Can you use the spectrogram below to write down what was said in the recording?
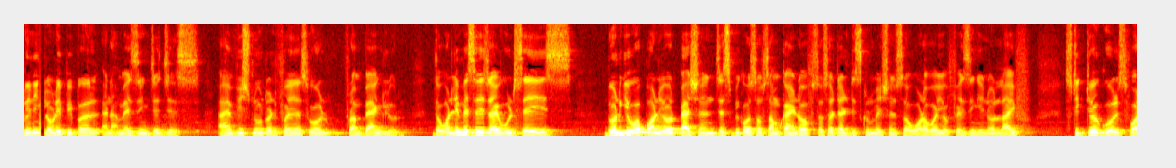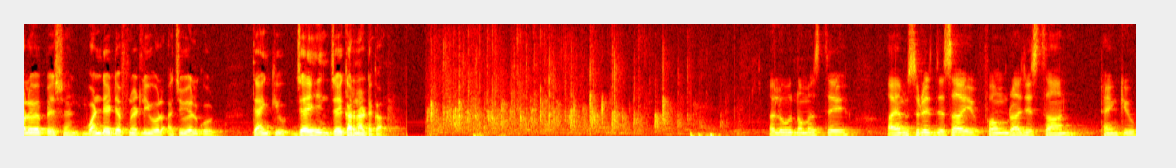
Good evening, lovely people and amazing judges. I am Vishnu, 24 years old, from Bangalore. The only message I would say is don't give up on your passion just because of some kind of societal discriminations or whatever you're facing in your life. Stick to your goals, follow your passion. One day, definitely, you will achieve your goal. Thank you. Jai Hind, Jai Karnataka. Hello, Namaste. I am Suresh Desai from Rajasthan. Thank you.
